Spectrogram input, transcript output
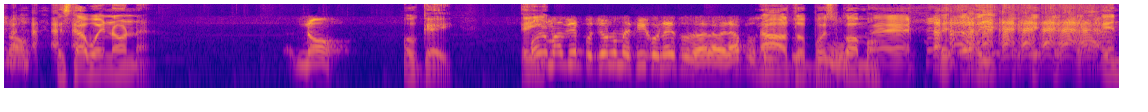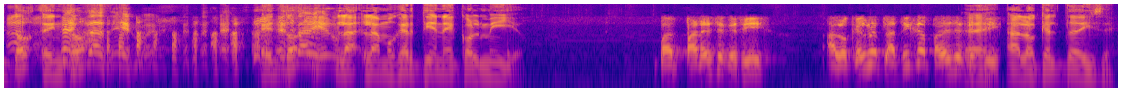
No. ¿Está buenona? No. Ok. Bueno, más bien, pues yo no me fijo en eso, la verdad. Pues, no, tú, pues, ¿cómo? entonces, la, mujer tiene colmillo. Pues parece que sí. A lo que él me platica, parece que eh, sí. A lo que él te dice.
